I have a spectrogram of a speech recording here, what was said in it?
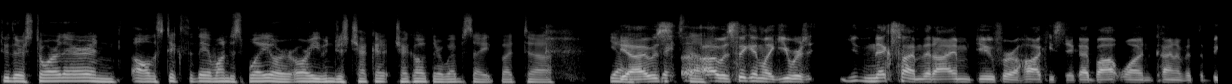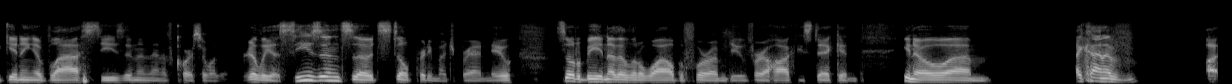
to their store there and all the sticks that they have on display, or or even just check it check out their website. But uh, yeah, Yeah. I was. I was thinking like you were next time that I'm due for a hockey stick, I bought one kind of at the beginning of last season, and then of course it wasn't really a season, so it's still pretty much brand new. So it'll be another little while before I'm due for a hockey stick, and you know, um, I kind of I,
